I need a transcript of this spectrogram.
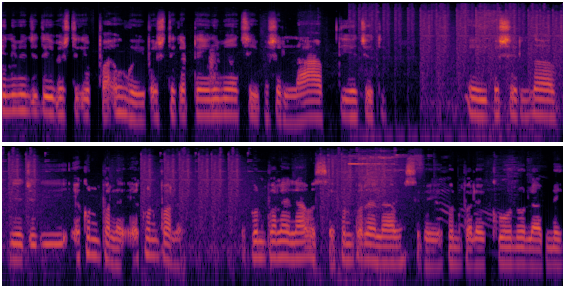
এনিমি যদি এই পাশ থেকে পাই ও এই পাশ থেকে একটা এনিমি আছে, এই পাশে লাভ দিয়ে যদি, এই পাশে লাভ দিয়ে যদি, এখন পালায় এখন পালায় এখন পালায় লাভ আছে, এখন পালায় লাভ আছে ভাই, এখন পালায় কোনো লাভ নেই।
